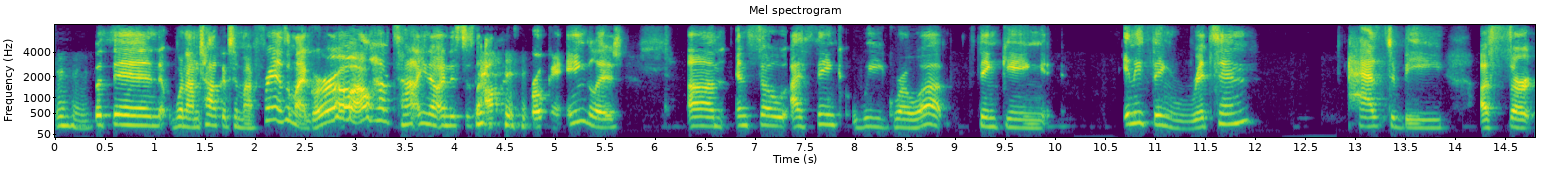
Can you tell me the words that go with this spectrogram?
Mm-hmm. But then when I'm talking to my friends, I'm like, girl, I don't have time, you know, and it's just all broken English. Um, and so I think we grow up thinking anything written has to be a cert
